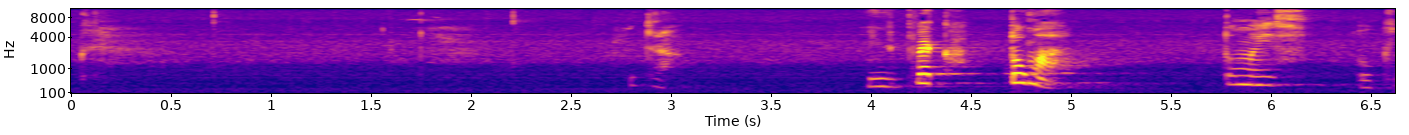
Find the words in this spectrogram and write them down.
Ok. Ya. Mi peca, toma. Toma eso. Ok.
